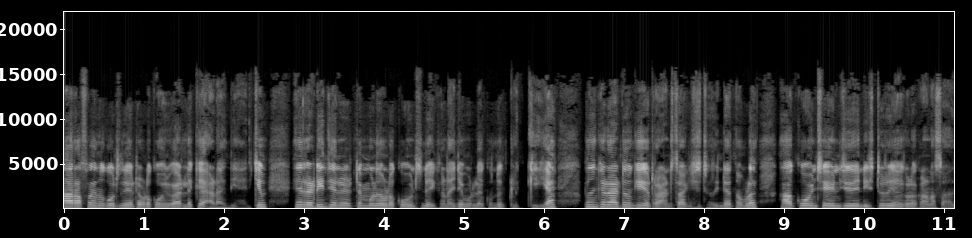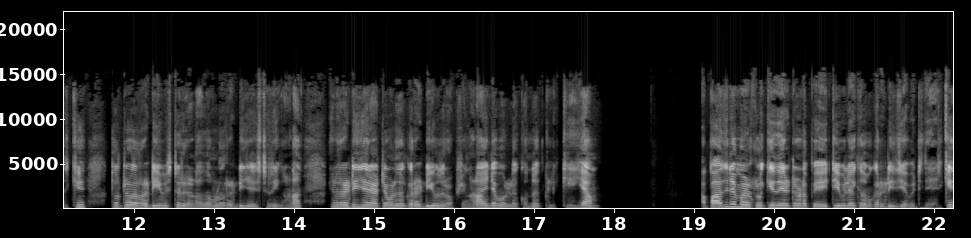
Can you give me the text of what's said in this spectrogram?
ആ റെഫർ ചെയ്യുന്ന കോഴ്സ് നേരിട്ട് അവിടെ കോയിൻ വാർഡിലേക്ക് ആഡ് ആകുന്നതായിരിക്കും. ഈ റെഡീം ചെയ്യാനായിട്ട് നമ്മൾ നമ്മുടെ കോയിൻസിന്റെ ഐക്കണം അതിന്റെ മുകളിലേക്ക് ഒന്ന് ക്ലിക്ക് ചെയ്യുക. അപ്പോൾ നിങ്ങൾക്ക് ആയിട്ട് നോക്കി ട്രാൻസാക്ഷൻ ഹിസ്റ്ററി ഇതിന്റെ അകത്ത് നമ്മൾ ആ കോയിൻസ് ഏൺ ചെയ്തതിന്റെ ഹിസ്റ്ററി ഞങ്ങൾക്ക് ഇവിടെ കാണാൻ സാധിക്കും. തൊട്ട് റെഡീം ഹിസ്റ്ററി കാണാം. നമ്മൾ റെഡി ചെയ്ത ഹിസ്റ്ററി കാണാം. റെഡി ചെയ്യാനായിട്ട് നമ്മൾ നിങ്ങൾക്ക് റെഡീം എന്നൊരു ഓപ്ഷൻ കാണാം. അതിന്റെ മുകളിലേക്ക് ഒന്ന് ക്ലിക്ക് ചെയ്യാം. അപ്പോൾ അതിന്റെ മുകളിൽ ക്ലിക്ക് ചെയ്ത് നേരിട്ട് നമ്മുടെ പേ ടി എമ്മിലേക്ക് നമുക്ക് റെഡീം ചെയ്യാൻ പറ്റുന്നതായിരിക്കും.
